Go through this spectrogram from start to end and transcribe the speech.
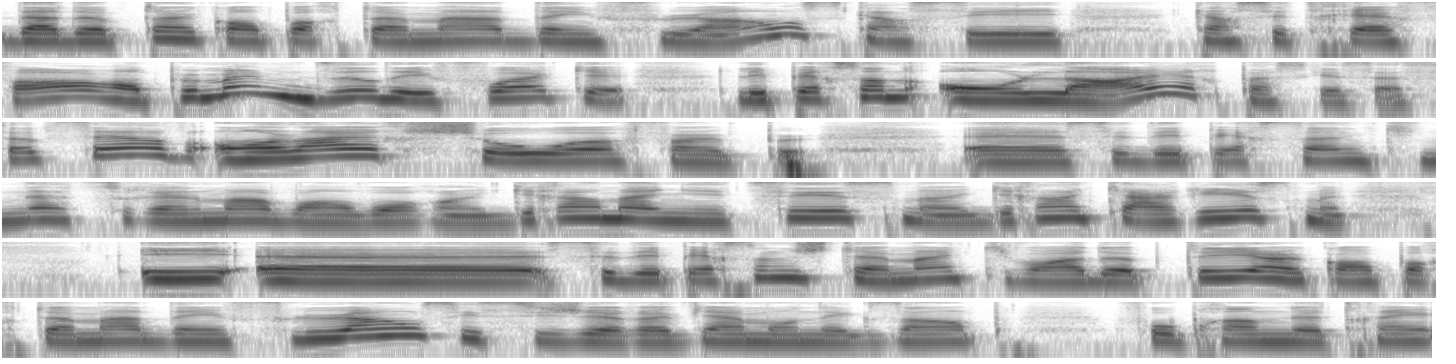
d'adopter un comportement d'influence quand c'est quand c'est très fort. On peut même dire des fois que les personnes ont l'air, parce que ça s'observe, ont l'air show-off un peu. Euh, c'est des personnes qui naturellement vont avoir un grand magnétisme, un grand charisme. Et euh, c'est des personnes justement qui vont adopter un comportement d'influence. Et si je reviens à mon exemple, faut prendre le train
